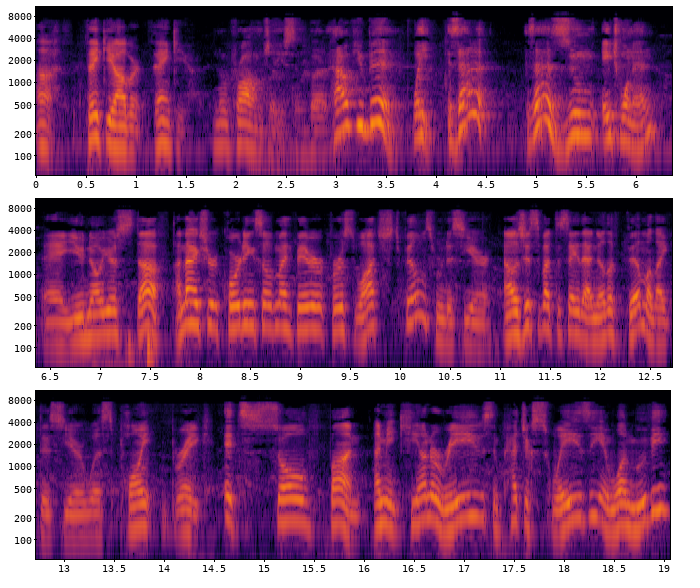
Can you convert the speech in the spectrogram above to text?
Ah, thank you, Albert. Thank you. No problem, Jason. But how have you been? Wait, is that a is that a Zoom H1n? Hey, you know your stuff. I'm actually recording some of my favorite first watched films from this year. I was just about to say that another film I liked this year was Point Break. It's so fun. I mean, Keanu Reeves and Patrick Swayze in one movie?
